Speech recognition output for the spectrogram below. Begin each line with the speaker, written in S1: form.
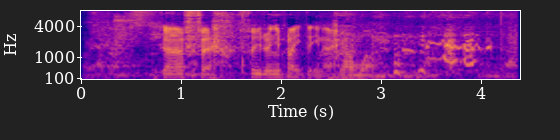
S1: You're going to have food on your plate, do you know?
S2: Round one.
